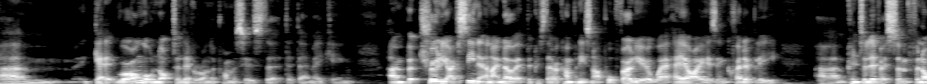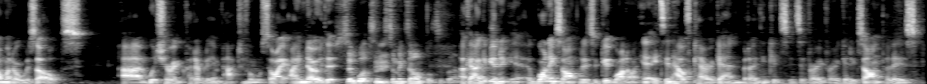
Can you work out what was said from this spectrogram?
um, get it wrong or not deliver on the promises that that they're making. Um, but truly, I've seen it and I know it because there are companies in our portfolio where AI is incredibly um, can deliver some phenomenal results um, which are incredibly impactful. Mm. So I, I, know that. So what's mm. some examples of that? Okay, I'll give you an, uh, one example. It's a good one. It's in healthcare again, but I think it's it's a very very good example. Is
